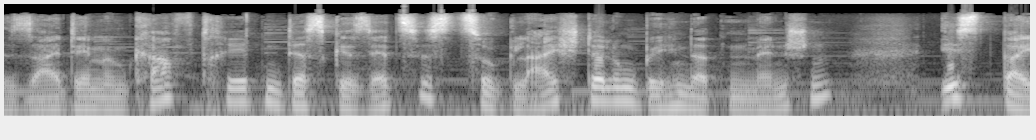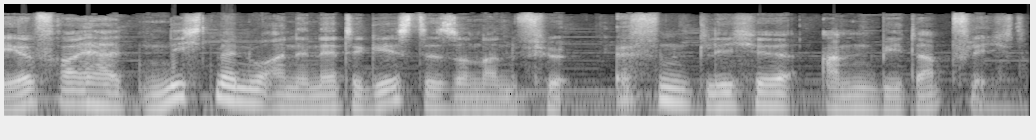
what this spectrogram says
Seit dem Inkrafttreten des Gesetzes zur Gleichstellung behinderten Menschen ist Barrierefreiheit nicht mehr nur eine nette Geste, sondern für öffentliche Anbieter Pflicht.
